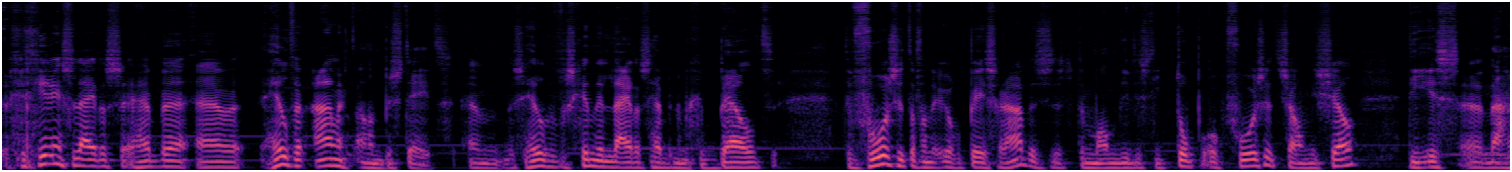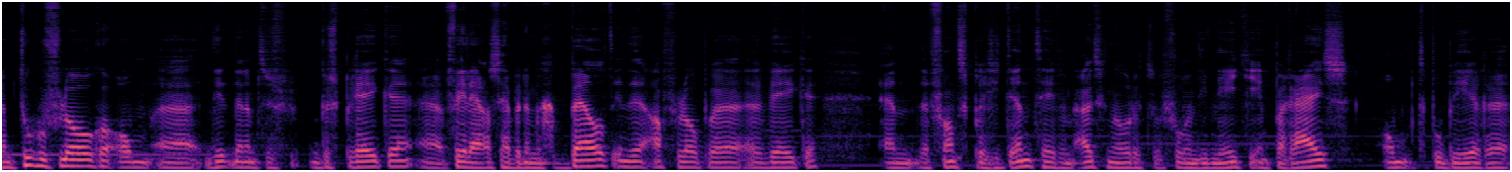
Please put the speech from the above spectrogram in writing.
regeringsleiders hebben heel veel aandacht aan hem besteed. En dus heel veel verschillende leiders hebben hem gebeld. De voorzitter van de Europese Raad, dus de man die dus die top ook voorzit, Charles Michel, die is naar hem toegevlogen om dit met hem te bespreken. veel leiders hebben hem gebeld in de afgelopen weken. En de Franse president heeft hem uitgenodigd voor een dinertje in Parijs om te proberen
